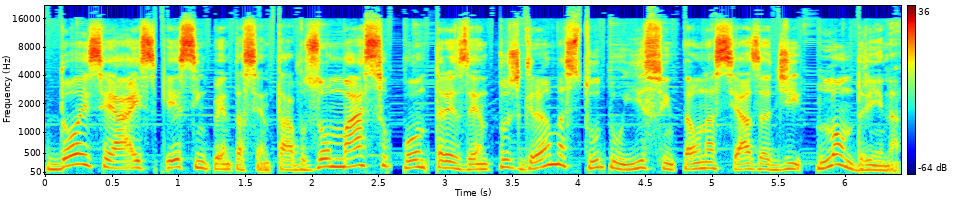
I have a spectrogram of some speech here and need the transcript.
R$ 2,50 o maço com 300 gramas. Tudo isso então na Ceasa de Londrina.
